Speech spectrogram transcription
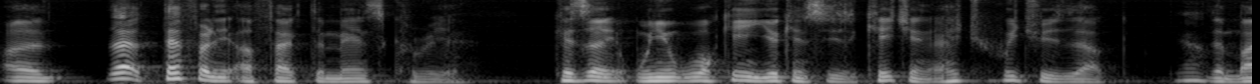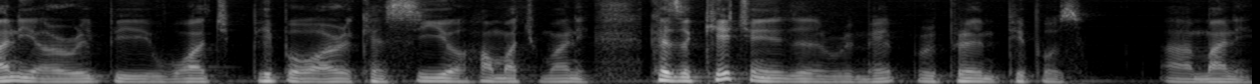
Uh, that definitely affect the man's career, because uh, when you walk in, you can see the kitchen, which- which is uh, Yeah. the money already be what people already can see how much money, because the kitchen is uh, represent people's uh, money.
